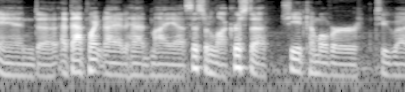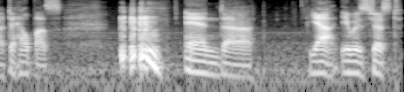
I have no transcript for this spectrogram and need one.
and uh, at that point I had had my uh, sister-in-law Krista. She had come over to uh, to help us, and uh, yeah, it was just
